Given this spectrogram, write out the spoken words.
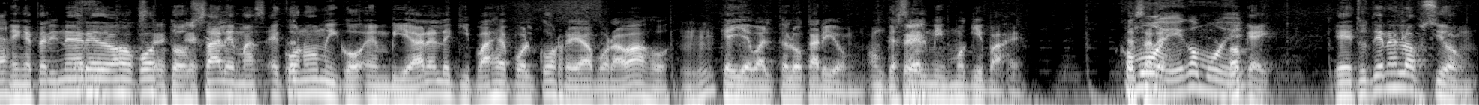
allá. en esta línea aérea de bajo costo sale más económico enviar el equipaje por correa por abajo que llevártelo carión, aunque sea Sí. el mismo equipaje. ¿Cómo Te sale- es? ¿Cómo es? Ok. Eh, tú tienes la opción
